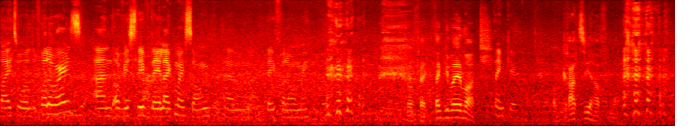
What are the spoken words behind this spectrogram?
bye to all the followers. And obviously, if they like my song, um, they follow me. Perfect. Thank you very much. Thank you. Und grazie, Hafner.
